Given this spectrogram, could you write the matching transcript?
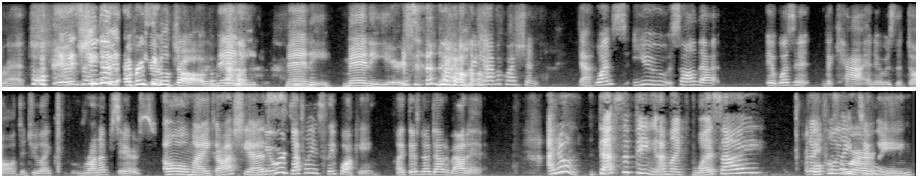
stretch. It was like- she it does was every single job. many, many, many years. Yeah. Brittany, I have a question. Yeah. Once you saw that it wasn't the cat and it was the doll, did you like run upstairs? oh my gosh, yes. You were definitely sleepwalking. Like, there's no doubt about it. I don't. That's the thing. I'm like, was I? I know what was I were. doing?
